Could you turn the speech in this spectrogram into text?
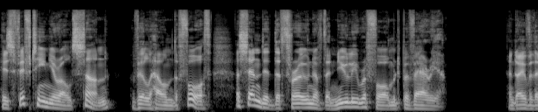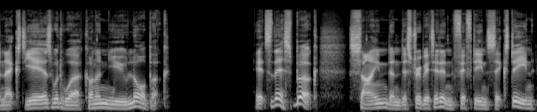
his 15 year old son, Wilhelm IV, ascended the throne of the newly reformed Bavaria, and over the next years would work on a new law book. It's this book, signed and distributed in 1516,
